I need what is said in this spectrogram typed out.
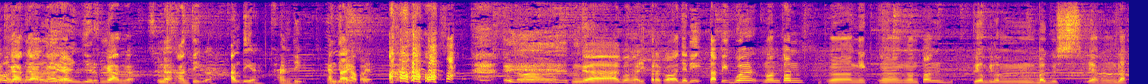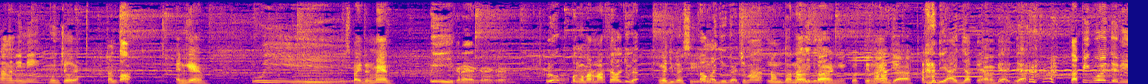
Oh, enggak, enggak, enggak, enggak. anjir. Enggak, enggak. Enggak. Anti gua. Anti ya? Anti. Anti HP. Oh. Enggak, gua enggak hiper kok. Jadi, tapi gua nonton nge- nge- nonton film-film bagus yang belakangan ini muncul ya. Contoh. Endgame, Wih. Spider-Man. Wih, keren, keren, keren. Lu penggemar Marvel juga? Enggak juga sih. Oh, enggak juga, cuma nonton, aja gitu. nonton, ngikutin Karena- aja Karena diajak ya. karena diajak. tapi gua jadi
